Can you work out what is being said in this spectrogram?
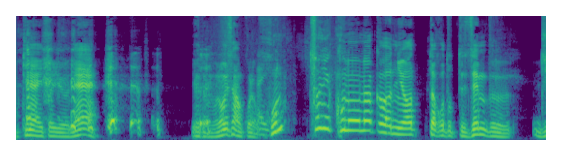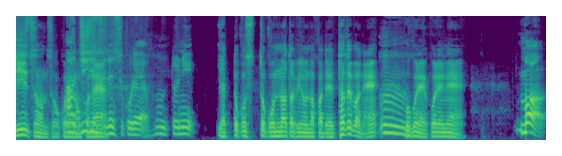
起きないというね。いやでもロイさんこれ、はい本当にこの中にあったことって全部事実なんですか？これね。事実です、これ。本当に。やっとこすっとこんな旅の中で例えばね、うん。僕ねこれねまあ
